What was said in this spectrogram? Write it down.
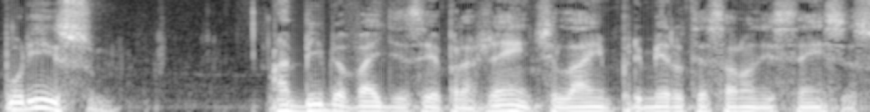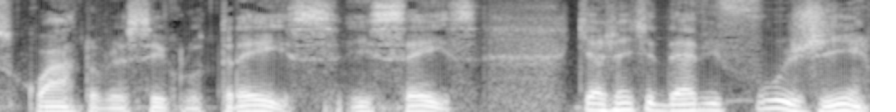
Por isso, a Bíblia vai dizer para a gente, lá em 1 Tessalonicenses 4, versículo 3 e 6, que a gente deve fugir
